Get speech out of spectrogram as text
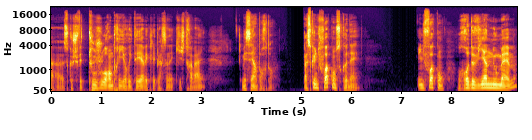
euh, ce que je fais toujours en priorité avec les personnes avec qui je travaille, mais c'est important. Parce qu'une fois qu'on se connaît, une fois qu'on redevient nous-mêmes,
